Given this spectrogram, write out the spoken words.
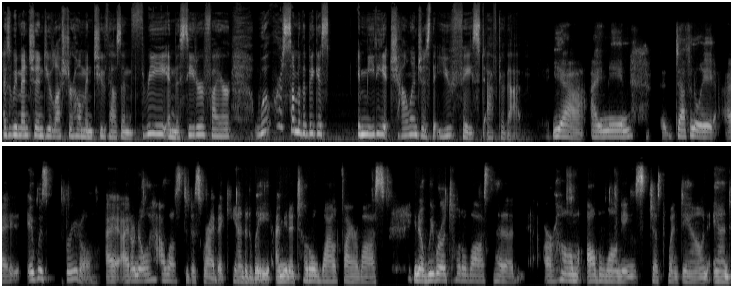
As we mentioned, you lost your home in 2003 in the Cedar Fire. What were some of the biggest immediate challenges that you faced after that? Yeah, I mean, definitely, I it was brutal. I, I don't know how else to describe it candidly. I mean, a total wildfire loss. You know, we were a total loss. our home, all belongings just went down. And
